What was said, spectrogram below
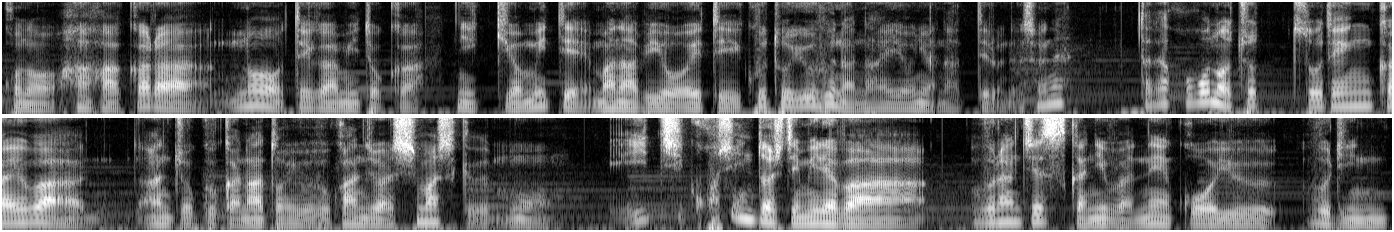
この母からの手紙とか日記を見て学びを得ていくというふうな内容にはなってるんですよね。ただここのちょっと展開は安直かなという感じはしましたけども、一個人として見れば、フランチェスカにはね、こういう不倫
